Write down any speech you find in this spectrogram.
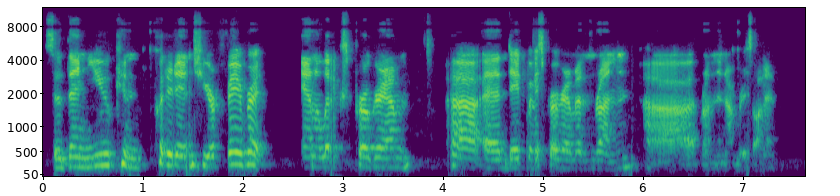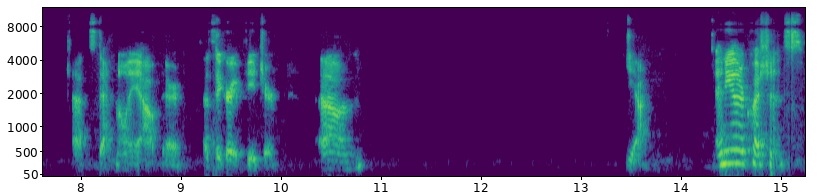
So then you can put it into your favorite analytics program uh, and database program and run uh, run the numbers on it. That's definitely out there. That's a great feature. Um, yeah. Any other questions?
